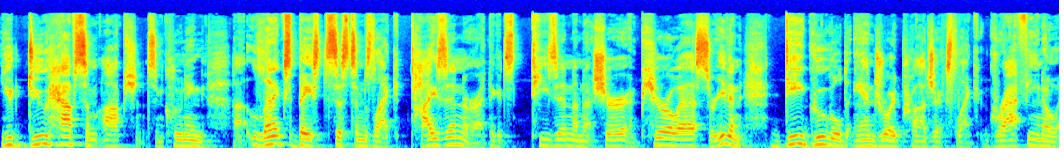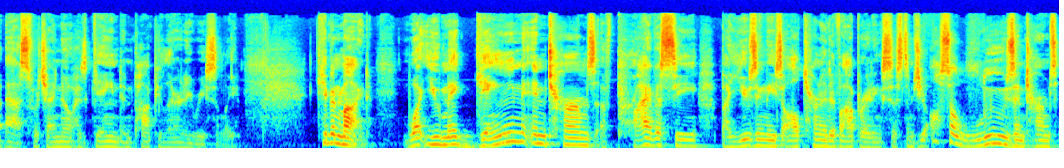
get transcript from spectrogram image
you do have some options, including uh, Linux based systems like Tizen, or I think it's Tizen, I'm not sure, and PureOS, or even de Googled Android projects like Graphene OS, which I know has gained in popularity recently. Keep in mind, what you may gain in terms of privacy by using these alternative operating systems, you also lose in terms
